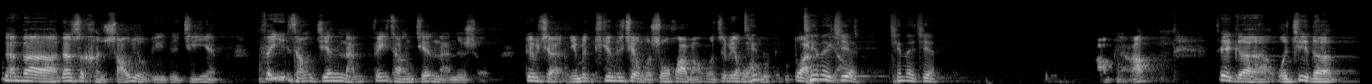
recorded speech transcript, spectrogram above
那么那是很少有的一个经验，非常艰难，非常艰难的时候。对不起，啊，你们听得见我说话吗？我这边网络断了。听得见，听得见。OK，好，这个我记得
